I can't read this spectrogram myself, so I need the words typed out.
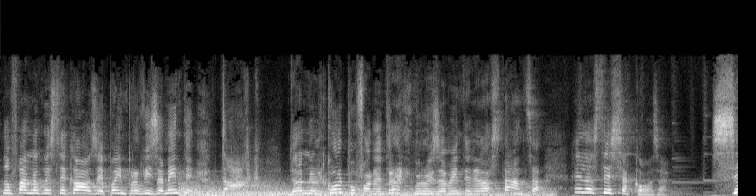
non fanno queste cose e poi improvvisamente, tac, danno il colpo, fanno entrare improvvisamente nella stanza. È la stessa cosa. Se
